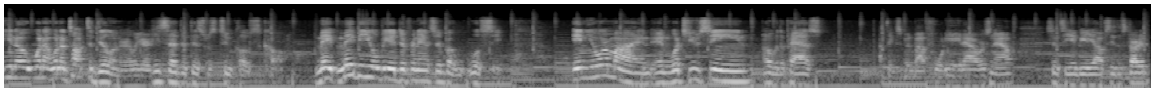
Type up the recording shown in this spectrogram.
you know, when I when I talked to Dylan earlier, he said that this was too close to call. Maybe maybe you'll be a different answer, but we'll see. In your mind and what you've seen over the past, I think it's been about 48 hours now since the NBA offseason started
